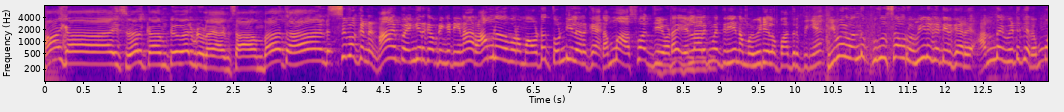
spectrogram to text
hi guys welcome to very beauty I am Sampath and Sivakannan நான் இப்போ எங்கே இருக்கேன் அப்படின்னு கேட்டிங்கன்னா ராமநாதபுரம் மாவட்டம் தொண்டியில் இருக்கேன். நம்ம அஸ்வாக் ஜியோட எல்லாருக்குமே தெரியும் நம்ம வீடியோவில் பார்த்துருப்பீங்க. இவர் வந்து புதுசாக ஒரு வீடு கட்டியிருக்காரு. அந்த வீட்டுக்கு ரொம்ப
